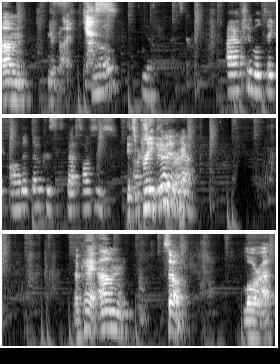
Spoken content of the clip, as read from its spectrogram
Um, you're fine. Yes. Yeah. I actually will take all of it though, because that sauce is. It's pretty good, right? Yeah. Okay, um, so, Laura,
